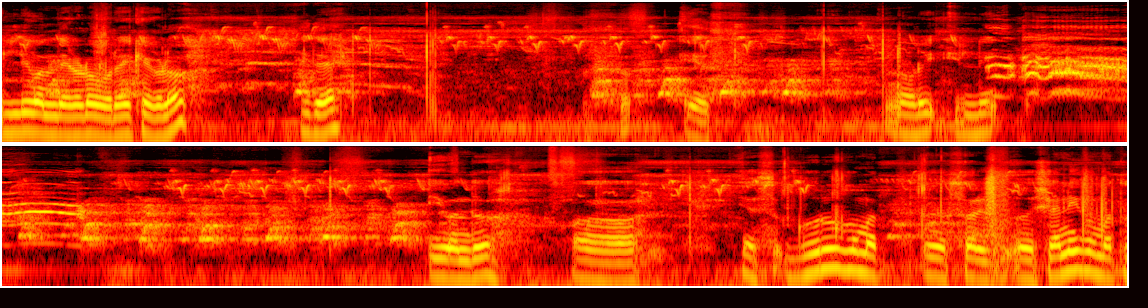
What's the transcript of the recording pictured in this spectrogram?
ಇಲ್ಲಿ ಒಂದೆರಡು ರೇಖೆಗಳು ಇದೆ. ಎಸ್ ನೋಡಿ, ಇಲ್ಲಿ ಈ ಒಂದು ಎಸ್ ಗುರುಗೂ ಮತ್ತು ಸಾರಿ ಶನಿಗೂ ಮತ್ತು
